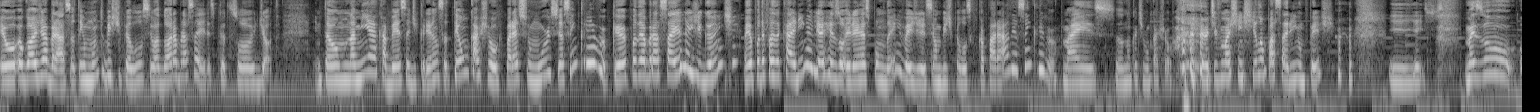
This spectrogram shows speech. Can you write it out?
Eu, eu gosto de abraço. Eu tenho muito bicho de pelúcia, eu adoro abraçar eles, porque eu sou idiota. Então, na minha cabeça de criança, ter um cachorro que parece um urso ia ser incrível, porque eu ia poder abraçar ele, é gigante, eu ia poder fazer carinho, ele ia, resol- ele ia responder, em vez de ser um bicho pelúcia que fica parado, ia ser incrível. Mas eu nunca tive um cachorro. eu tive uma chinchila, um passarinho, um peixe. e é isso. Mas o, o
